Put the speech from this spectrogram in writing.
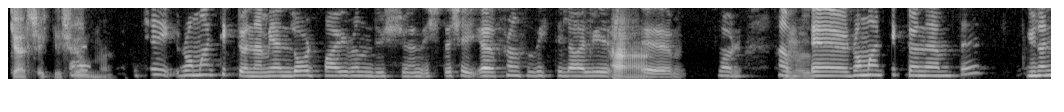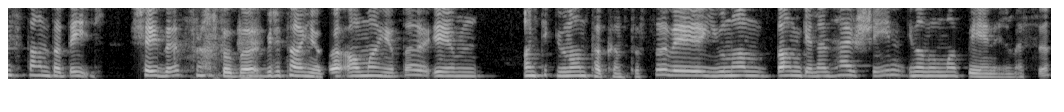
gerçekleşiyor Evet. bunlar? şey romantik dönem yani Lord Byron düşün işte şey e, Fransız ihtilali Ha, e, sonra ha, anladım. e, romantik dönemde Yunanistan'da değil şeyde. Fransa'da, Britanya'da, Almanya'da em, antik Yunan takıntısı ve Yunan'dan gelen her şeyin inanılmaz beğenilmesi,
